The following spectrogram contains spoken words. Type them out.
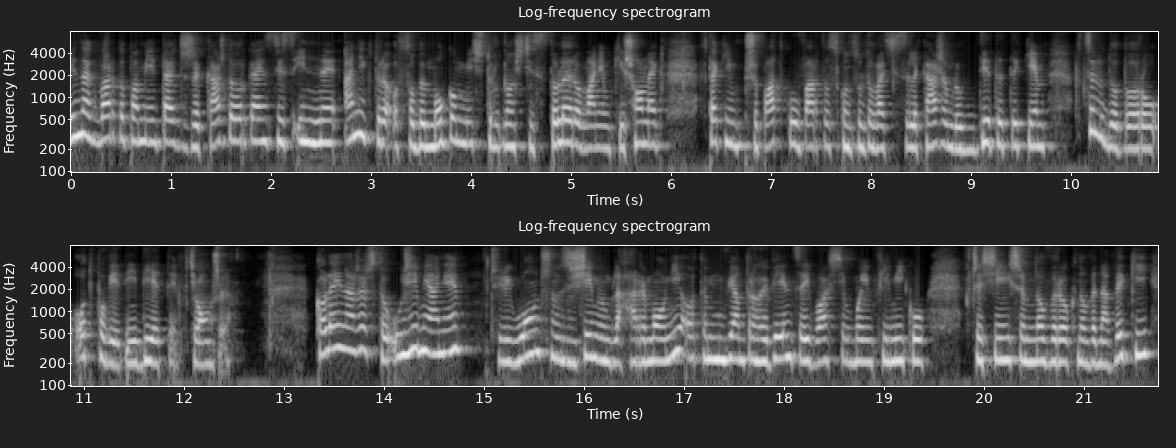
Jednak warto pamiętać, że każdy organizm jest inny a niektóre osoby mogą mieć trudności z tolerowaniem kiszonek. W takim przypadku warto skonsultować się z lekarzem lub dietetykiem w celu doboru odpowiedniej diety w ciąży. Kolejna rzecz to uziemianie czyli łączność z Ziemią dla harmonii. O tym mówiłam trochę więcej właśnie w moim filmiku wcześniejszym Nowy Rok, Nowe Nawyki.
